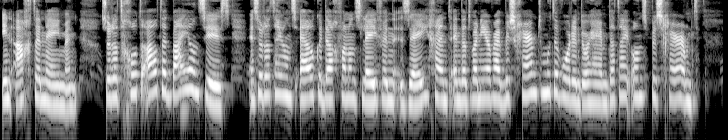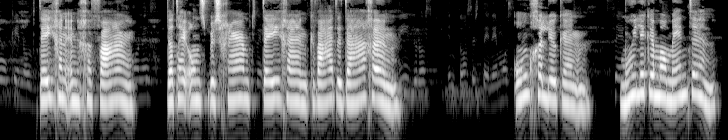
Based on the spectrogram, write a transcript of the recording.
in acht te nemen, zodat God altijd bij ons is en zodat Hij ons elke dag van ons leven zegent en dat wanneer wij beschermd moeten worden door Hem, dat Hij ons beschermt tegen een gevaar, dat Hij ons beschermt tegen kwade dagen, ongelukken, moeilijke momenten.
